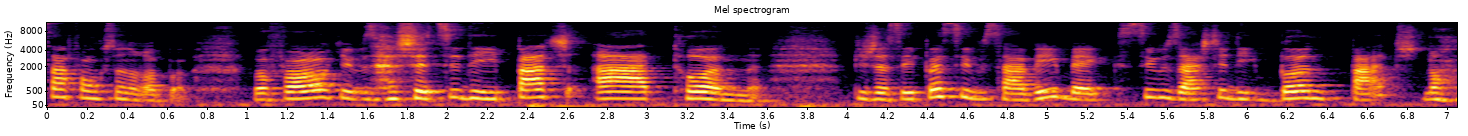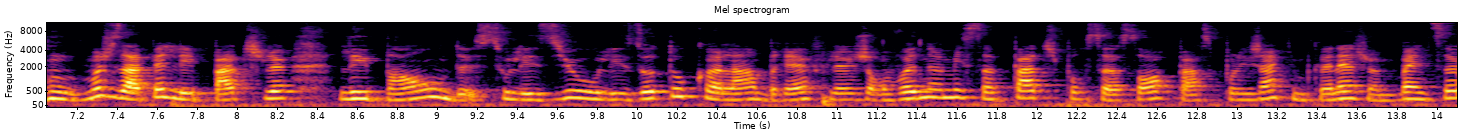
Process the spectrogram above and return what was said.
ça ne fonctionnera pas. Il va falloir que vous achetiez des patchs à tonnes. Puis je sais pas si vous savez, ben, si vous achetez des bonnes patchs, donc moi je les appelle les patchs, les bandes sous les yeux ou les autocollants, bref, là, on va nommer ça patch pour ce soir parce que pour les gens qui me connaissent, j'aime bien ça,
